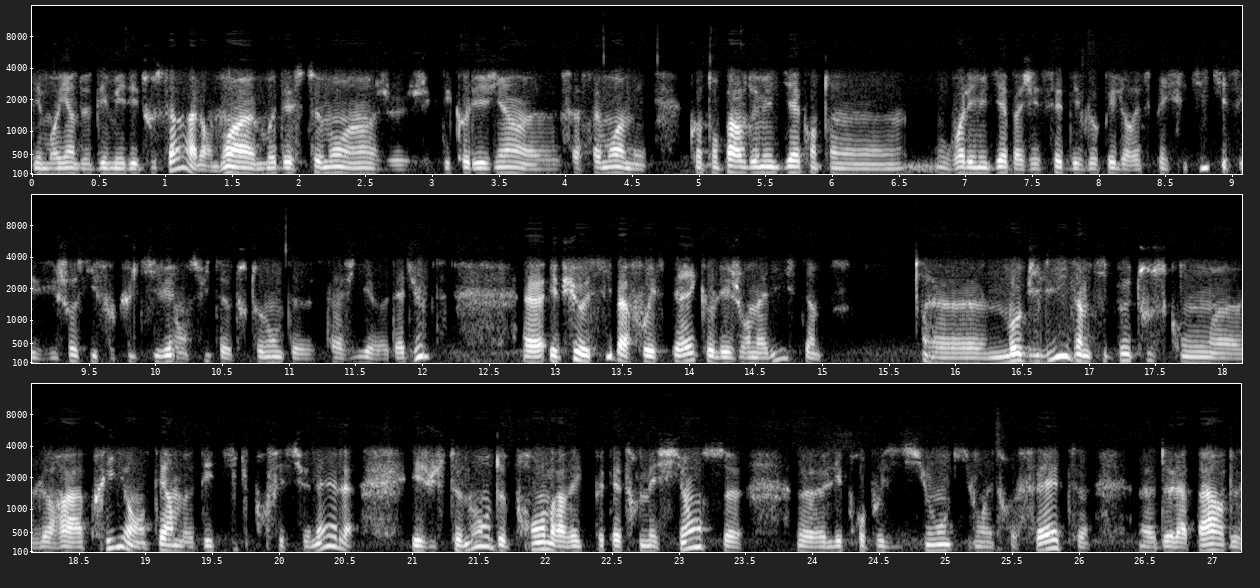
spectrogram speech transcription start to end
des moyens de démêler tout ça. Alors moi, modestement, hein, j'ai des collégiens euh, face à moi, mais quand on parle de médias, quand on, voit les médias, bah, j'essaie de développer leur esprit critique et c'est quelque chose qu'il faut cultiver ensuite tout au long de sa vie d'adulte. et puis aussi, il bah, faut espérer que les journalistes euh, mobilise un petit peu tout ce qu'on euh, leur a appris en termes d'éthique professionnelle et justement de prendre avec peut-être méfiance euh, les propositions qui vont être faites de la part de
